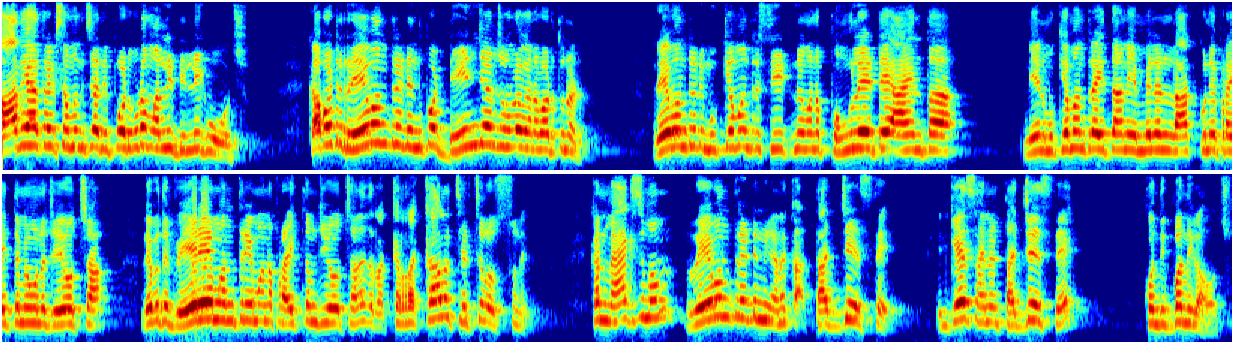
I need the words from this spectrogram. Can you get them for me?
పాదయాత్రకు సంబంధించిన రిపోర్ట్ కూడా మళ్ళీ ఢిల్లీకి పోవచ్చు. కాబట్టి రేవంత్ రెడ్డి ఎందుకో డేంజర్ జోన్లో కనబడుతున్నాడు. రేవంత్ రెడ్డి ముఖ్యమంత్రి సీట్ను ఏమైనా పొంగులేటే ఆయనత? నేను ముఖ్యమంత్రి అయితే ఎమ్మెల్యేని లాక్కునే ప్రయత్నం ఏమైనా చేయవచ్చా? లేకపోతే వేరే మంత్రి ఏమైనా ప్రయత్నం చేయవచ్చు అనేది రకరకాల చర్చలు వస్తున్నాయి. కానీ మ్యాక్సిమం రేవంత్ రెడ్డిని కనుక టచ్ చేస్తే ఇన్ కేస్ ఆయన టచ్ చేస్తే కొంత ఇబ్బంది కావచ్చు.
